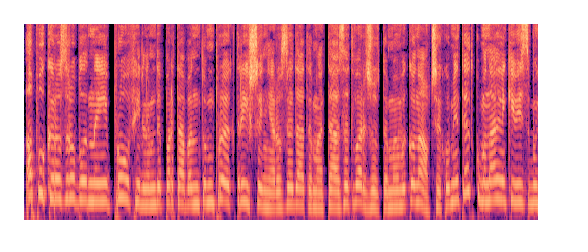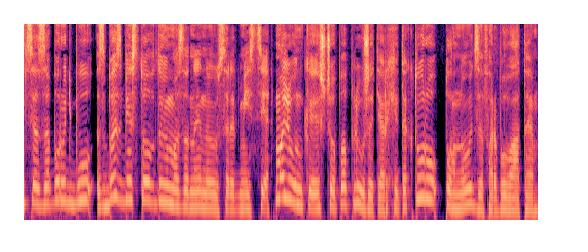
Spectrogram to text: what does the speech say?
А поки розроблений профільним департаментом проект рішення розглядатиме та затверджуватиме виконавчий комітет, комунальники візьмуться за боротьбу з безмістовною мазаниною у середмісті. Малюнки, що поплюжать архітектуру, планують зафарбувати.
